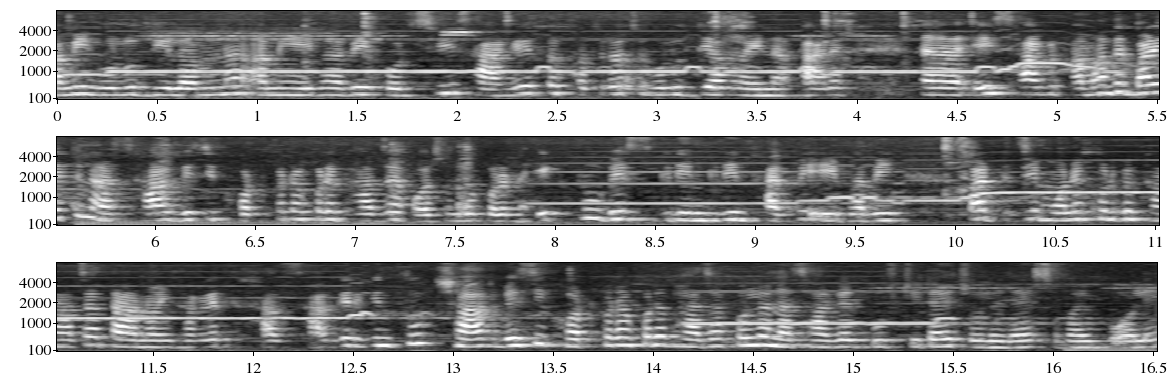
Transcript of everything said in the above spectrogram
আমি হলুদ দিলাম না আমি এইভাবেই করছি। শাকে তো সচরাচর হলুদ দেওয়া হয় না। আর এই শাক আমাদের বাড়িতে না শাক বেশি খটখটা করে ভাজা পছন্দ করে না একটু বেশ গ্রিন গ্রিন থাকবে এইভাবেই। বাট যে মনে করবে কাঁচা তা নয় শাকের শাকের কিন্তু শাক বেশি খটখটা করে ভাজা করলে না শাকের পুষ্টিটাই চলে যায় সবাই বলে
